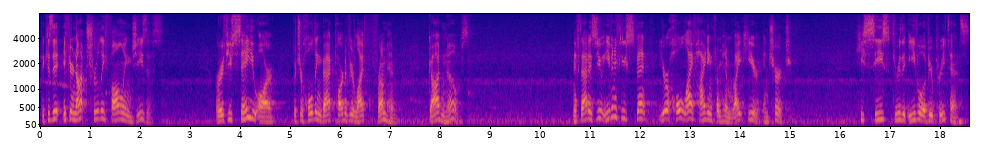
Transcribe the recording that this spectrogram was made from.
Because if you're not truly following Jesus, or if you say you are, but you're holding back part of your life from Him, God knows. And if that is you, even if you spent your whole life hiding from Him right here in church, He sees through the evil of your pretense.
